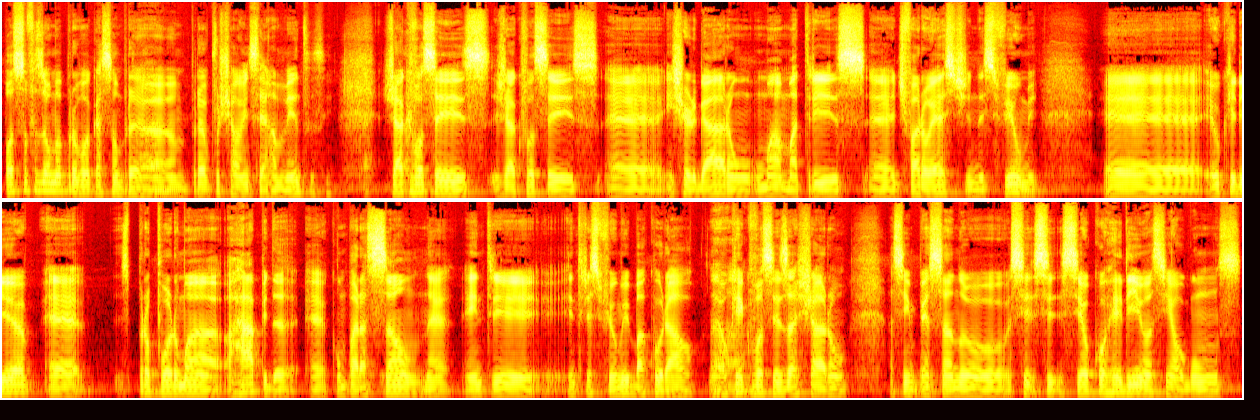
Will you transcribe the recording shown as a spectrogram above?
Posso só fazer uma provocação para puxar o encerramento? Assim? Já que vocês, já que vocês é, enxergaram uma matriz é, de faroeste nesse filme, é, eu queria é, propor uma rápida é, comparação né, entre, entre esse filme e Bacurau. Né? O que, que vocês acharam, assim, pensando se, se, se ocorreriam assim, alguns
